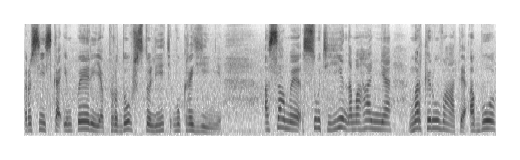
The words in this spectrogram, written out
Російська імперія впродовж століть в Україні. А саме суть її намагання маркерувати або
